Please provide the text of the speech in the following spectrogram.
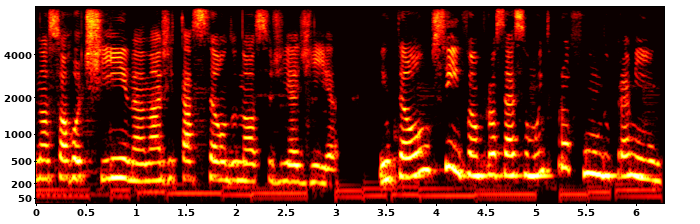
na sua rotina, na agitação do nosso dia a dia. Então, sim, foi um processo muito profundo para mim.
